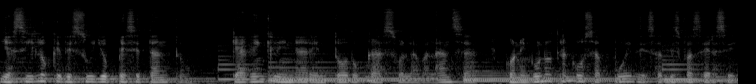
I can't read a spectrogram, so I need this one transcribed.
y así lo que de suyo pese tanto, que haga inclinar en todo caso la balanza, con ninguna otra cosa puede satisfacerse.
